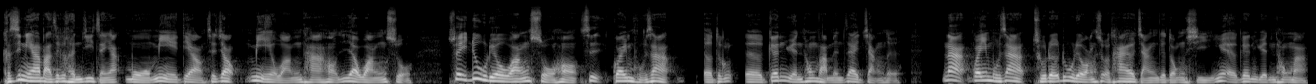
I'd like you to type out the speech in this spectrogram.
可是你要把这个痕迹怎样抹灭掉，这叫灭亡它哈，这叫王所。所以入流王所哈是观音菩萨耳朵呃跟圆通法门在讲的。那观音菩萨除了入流王所，他还要讲一个东西，因为耳根圆通嘛。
